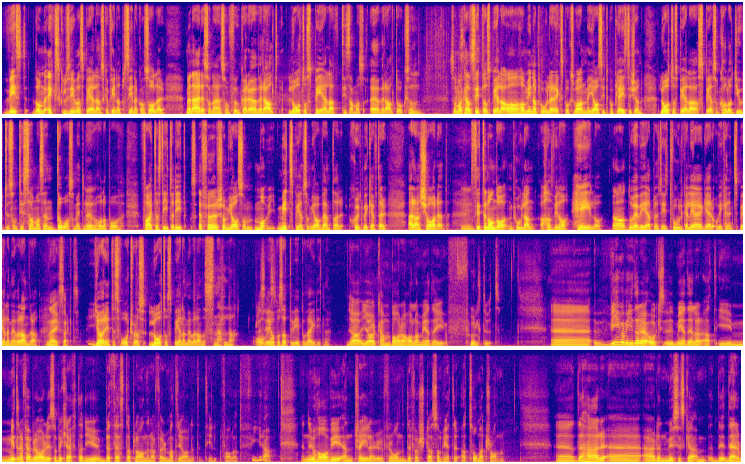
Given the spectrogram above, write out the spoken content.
visst, de exklusiva spelen ska finnas på sina konsoler men är det sådana här som funkar överallt låt oss spela tillsammans överallt också. Mm. Så man kan sitta och spela, ah, har mina polare Xbox One men jag sitter på Playstation. Låt oss spela spel som Call of Duty som tillsammans ändå som inte Mm. behöver hålla på och fightas dit och dit. För som jag som, mitt spel som jag väntar sjukt mycket efter är Uncharted. Mm. Sitter någon då, en polare, han vill ha Halo. Ja, då är vi helt plötsligt i två olika läger och vi kan inte spela med varandra. Nej, exakt. Gör det inte svårt för oss, låt oss spela med varandra, snälla. Och vi Precis. hoppas att vi är på väg dit nu. Ja, jag kan bara hålla med dig fullt ut. Eh, vi går vidare och meddelar att i mitten av februari så bekräftade ju Bethesda planerna för materialet till Fallout 4. Nu har vi en trailer från det första som heter Automatron. Eh, det här eh, är den mystiska, det, det, är,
